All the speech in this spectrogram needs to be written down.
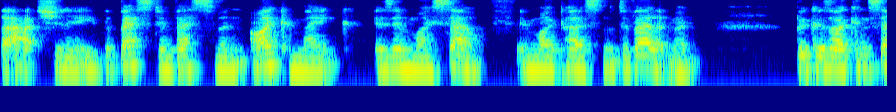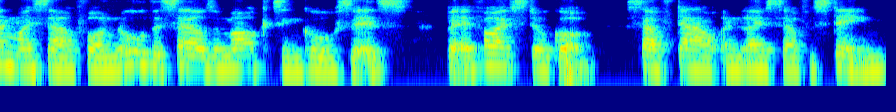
that actually the best investment I can make is in myself, in my personal development because I can send myself on all the sales and marketing courses. But if I've still got self doubt and low self esteem,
